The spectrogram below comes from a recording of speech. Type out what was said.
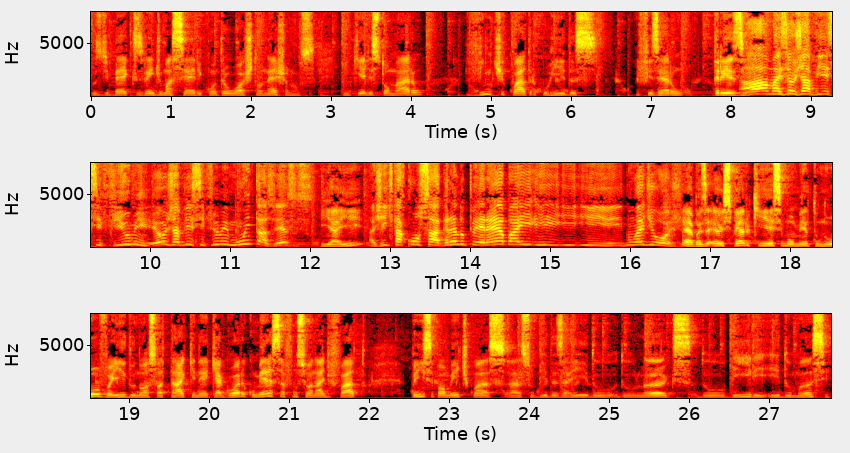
os D-backs vêm de uma série contra o Washington Nationals em que eles tomaram 24 corridas e fizeram 13. Ah, mas eu já vi esse filme, eu já vi esse filme muitas vezes. E aí. A gente tá consagrando Pereba e, e, e, e, não é de hoje. É, mas eu espero que esse momento novo aí do nosso ataque, né, que agora começa a funcionar de fato, principalmente com as, as subidas aí do, do Lux, do Beatty e do Muncy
